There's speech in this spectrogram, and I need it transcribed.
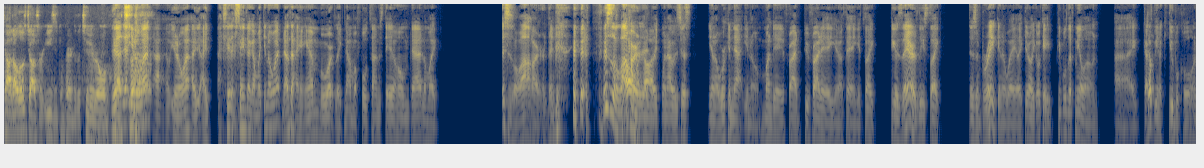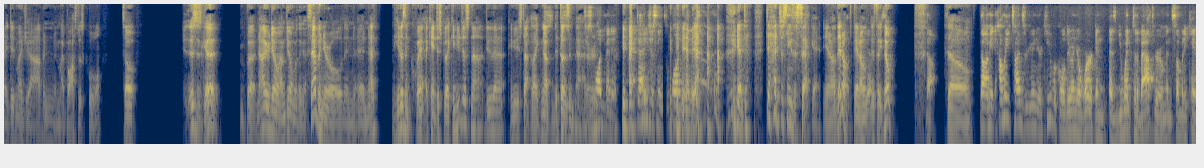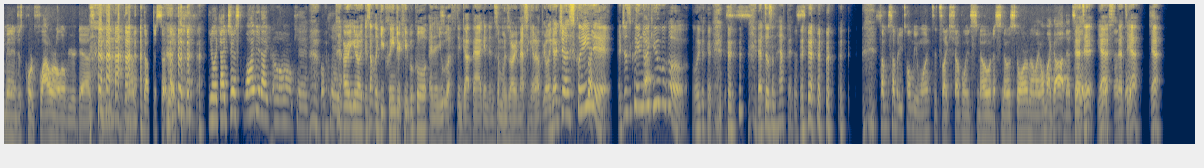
God, all those jobs were easy compared to the two year old. yeah, you know what? Uh, you know what? I, I I say the same thing. I'm like, you know what? Now that I am more like now I'm a full time stay at home dad. I'm like, this is a lot harder than this is a lot Oh harder than like when I was just you know working that you know Monday Friday through Friday you know thing. It's like because there at least like there's a break in a way. Like you're like okay, people left me alone. I- got to be in a cubicle and I did my job and, and my boss was cool. So this is good. But now you're dealing. I'm dealing with like a seven year old and and that he doesn't quit. I can't just be like, can you just not do that? Can you stop? Like no, it doesn't matter. Just one minute. Yeah. Daddy just needs one minute. yeah, yeah. Dad, just needs a second. You know, they don't. They don't. Yeah. It's like nope. No. So No, I mean, how many times were you in your cubicle doing your work, and as you went to the bathroom, and somebody came in and just poured flour all over your desk, and you know, dumped a like you're like, I just, why did I? Oh, okay, okay. All right, you know, it's not like you cleaned your cubicle and then you left and got back and then someone's already messing it up. You're like, I just cleaned Right. it. I just cleaned my cubicle. Like that doesn't happen. Some somebody told me once it's like shoveling snow in a snowstorm. And I'm like, oh my god, that's that's it. it. Yes, Yeah, that's, it. yeah, yeah.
